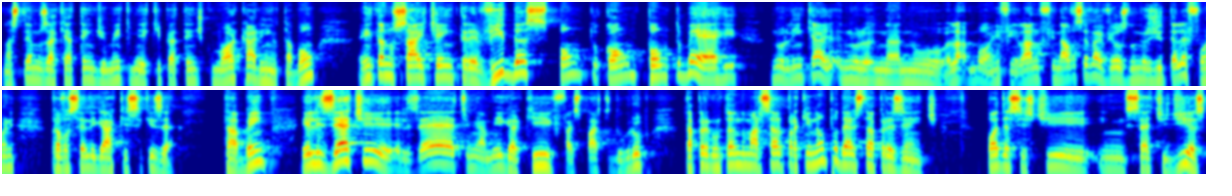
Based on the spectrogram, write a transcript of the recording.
Nós temos aqui atendimento, minha equipe atende com o maior carinho, tá bom? Entra no site entrevidas.com.br, no link, no, no, lá, bom, enfim, lá no final você vai ver os números de telefone para você ligar aqui se quiser, tá bem? Elisete, Elisete, minha amiga aqui, que faz parte do grupo, está perguntando, Marcelo, para quem não puder estar presente, pode assistir em sete dias?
